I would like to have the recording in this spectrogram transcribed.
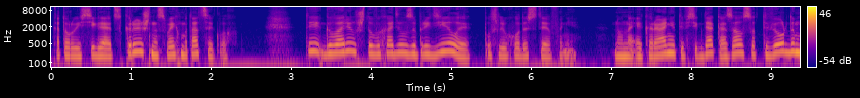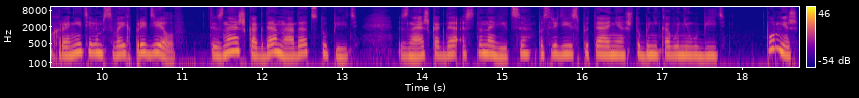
которые сигают с крыш на своих мотоциклах. Ты говорил, что выходил за пределы после ухода Стефани, но на экране ты всегда казался твердым хранителем своих пределов. Ты знаешь, когда надо отступить, знаешь, когда остановиться посреди испытания, чтобы никого не убить. Помнишь,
